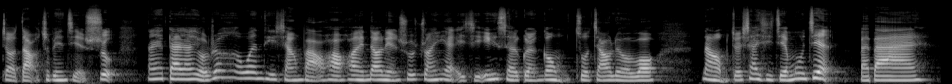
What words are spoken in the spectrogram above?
就到这边结束。那大家有任何问题想法的话，欢迎到脸书专业以及 Instagram 跟我们做交流喽。那我们就下期节目见，拜拜。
